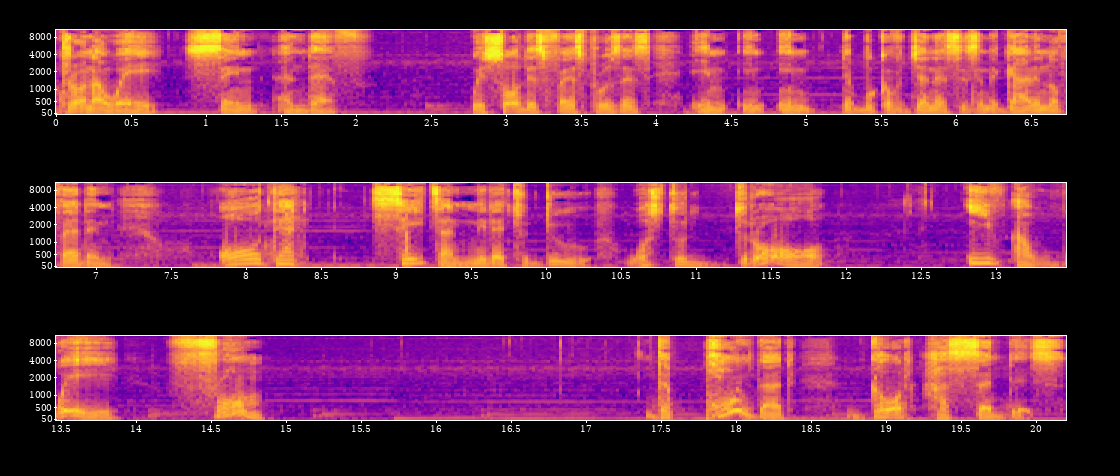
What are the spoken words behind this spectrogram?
Drawn away, sin and death. We saw this first process in, in, in the book of Genesis in the Garden of Eden. All that Satan needed to do was to draw Eve away from the point that God has said this.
